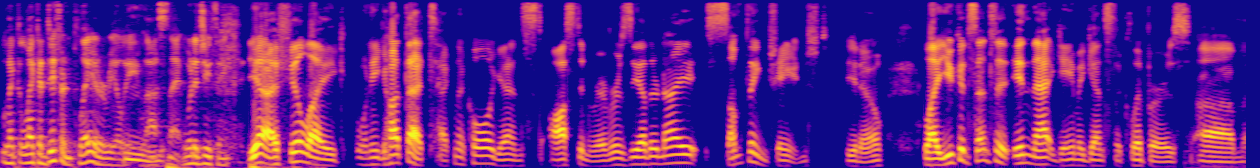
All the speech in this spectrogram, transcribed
like like a different player really mm. last night. What did you think? Yeah, I feel like when he got that technical against Austin Rivers the other night, something changed. You know, like you could sense it in that game against the Clippers. Um,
